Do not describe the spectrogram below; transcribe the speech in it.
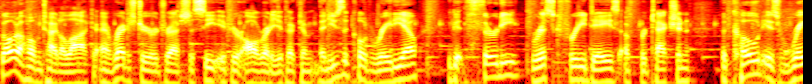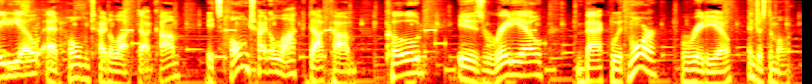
Go to Home Title Lock and register your address to see if you're already a victim. Then use the code RADIO. You get 30 risk-free days of protection. The code is RADIO at HomeTitleLock.com. It's HomeTitleLock.com. Code is RADIO. Back with more Radio in just a moment.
